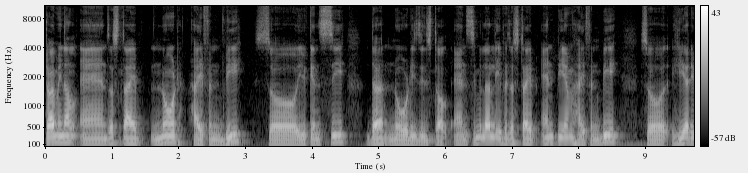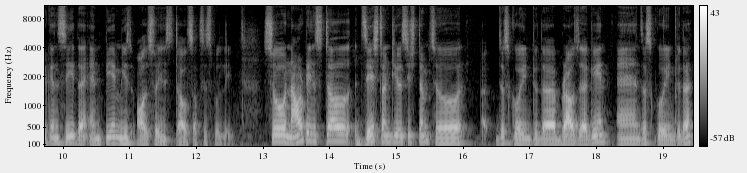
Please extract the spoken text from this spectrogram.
terminal and just type node hyphen b so you can see the node is installed. And similarly if I just type npm hyphen b so here you can see the npm is also installed successfully. So now to install jest onto your system so uh, just go into the browser again and just go into the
